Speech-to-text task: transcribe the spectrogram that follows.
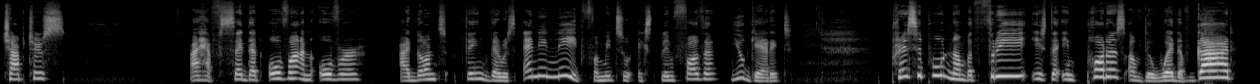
chapters. I have said that over and over. I don't think there is any need for me to explain further. You get it. Principle number three is the importance of the Word of God.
